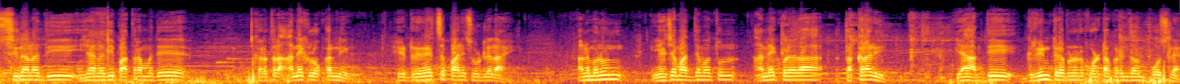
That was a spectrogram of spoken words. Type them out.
सीना नदी या नदी पात्रामध्ये खरं तर अनेक लोकांनी हे ड्रेनेजचं पाणी सोडलेलं आहे. आणि म्हणून याच्या माध्यमातून अनेक वेळेला तक्रारी या अगदी ग्रीन ट्रिब्युनल कोर्टापर्यंत जाऊन पोहोचल्या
